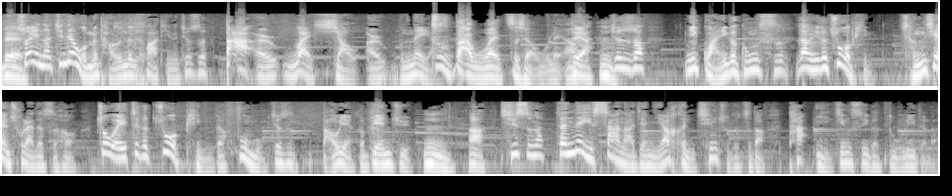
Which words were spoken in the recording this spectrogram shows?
对所以呢，今天我们讨论那个话题呢，就是大而无外，小而无内啊。自大无外，自小无内啊。对啊，就是说，你管一个公司，让一个作品呈现出来的时候，作为这个作品的父母，就是导演和编剧，嗯啊，其实呢，在那一刹那间，你要很清楚的知道，他已经是一个独立的了。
